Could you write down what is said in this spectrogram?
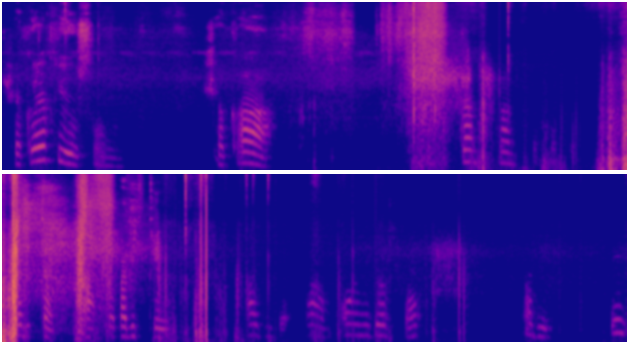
Şaka yapıyorsun. Şaka. Dikkat dikkat. Dikkat dikkat. Ah şaka bitti. Hadi tamam oyunu göster. Hadi. 5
